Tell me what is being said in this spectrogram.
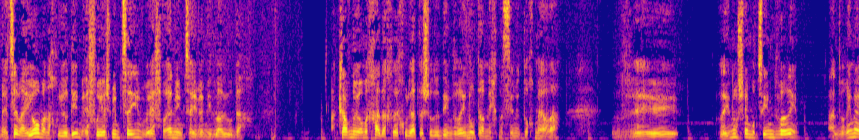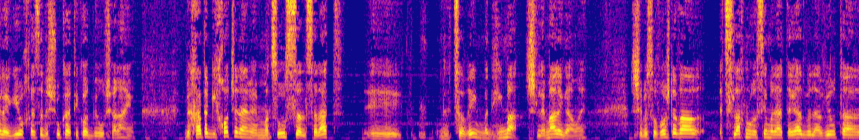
בעצם היום אנחנו יודעים איפה יש ממצאים ואיפה אין ממצאים במדבר יהודה. עקבנו יום אחד אחרי חוליית השודדים וראינו אותם נכנסים לתוך מערה, וראינו שהם מוציאים דברים. הדברים האלה הגיעו אחרי זה לשוק העתיקות בירושלים. באחת הגיחות שלהם הם מצאו סלסלת אה, נצרים מדהימה, שלמה לגמרי, שבסופו של דבר הצלחנו לשים עליה את היד ולהעביר אותה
